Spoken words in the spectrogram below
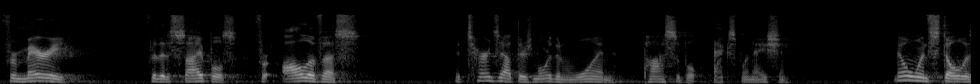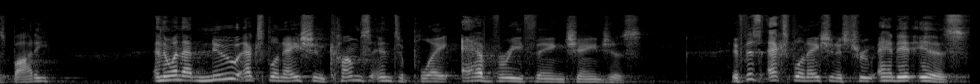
For Mary, for the disciples, for all of us. It turns out there's more than one possible explanation. No one stole his body. And then when that new explanation comes into play, everything changes. If this explanation is true, and it is,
